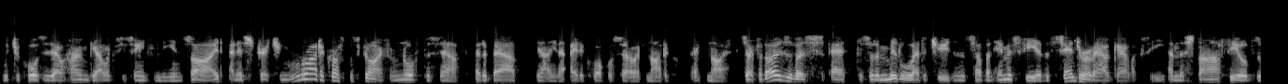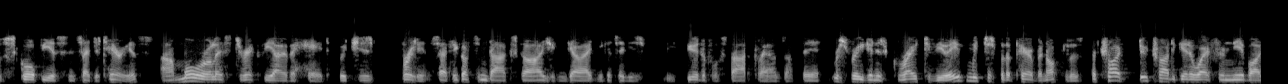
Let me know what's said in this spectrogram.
which of course is our home galaxy seen from the inside, and it's stretching right across the sky from north to south at about you know, 8 o'clock or so at night. At night. So for those of us at the sort of middle latitudes in the southern hemisphere, the center of our galaxy and the star fields of Scorpius and Sagittarius are more or less directly overhead, which is brilliant. So if you've got some dark skies, you can go out and you can see these, these beautiful star clouds up there. This region is great to view, even with just with a pair of binoculars. But try do try to get away from nearby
